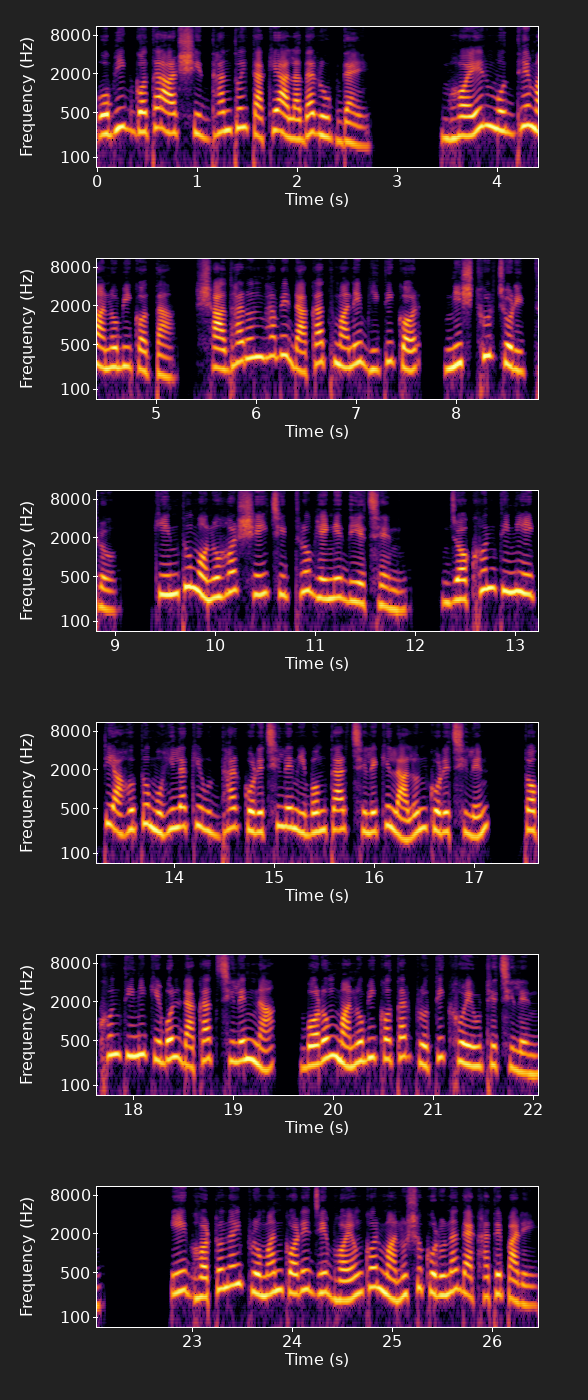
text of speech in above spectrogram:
অভিজ্ঞতা আর সিদ্ধান্তই তাকে আলাদা রূপ দেয়। ভয়ের মধ্যে মানবিকতা, সাধারণভাবে ডাকাত মানে ভীতিকর, নিষ্ঠুর চরিত্র। কিন্তু মনোহর সেই চিত্র ভেঙে দিয়েছেন। যখন তিনি একটি আহত মহিলাকে উদ্ধার করেছিলেন এবং তার ছেলেকে লালন করেছিলেন, তখন তিনি কেবল ডাকাত ছিলেন না বরং মানবিকতার প্রতীক হয়ে উঠেছিলেন। এ ঘটনাই প্রমাণ করে যে ভয়ঙ্কর মানুষও করুণা দেখাতে পারে।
